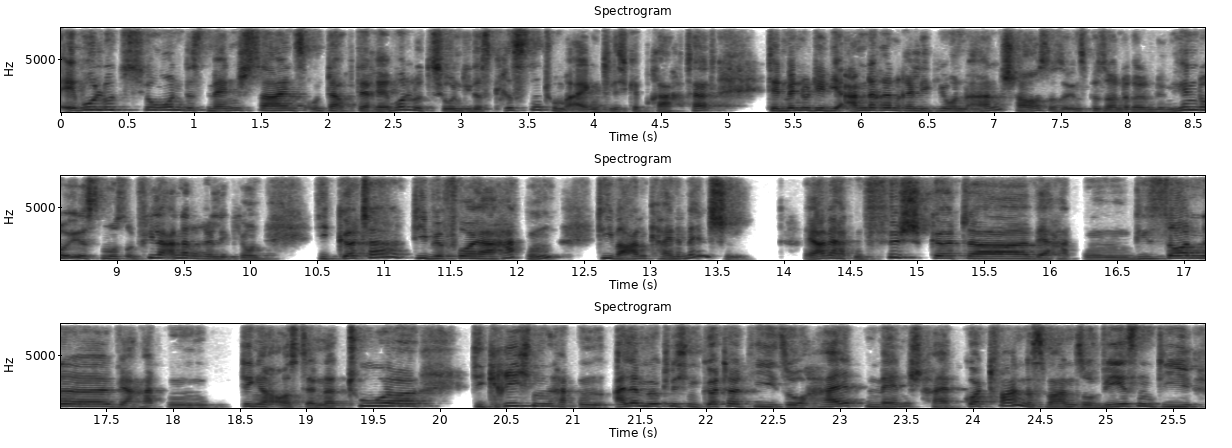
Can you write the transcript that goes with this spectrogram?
Evolution des Menschseins und auch der Revolution, die das Christentum eigentlich gebracht hat. Denn wenn du dir die anderen Religionen anschaust, also insbesondere den Hinduismus und viele andere Religionen, die Götter, die wir vorher hatten, die waren keine Menschen. Ja, wir hatten Fischgötter, wir hatten die Sonne, wir hatten Dinge aus der Natur. Die Griechen hatten alle möglichen Götter, die so halb Mensch, halb Gott waren. Das waren so Wesen, die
